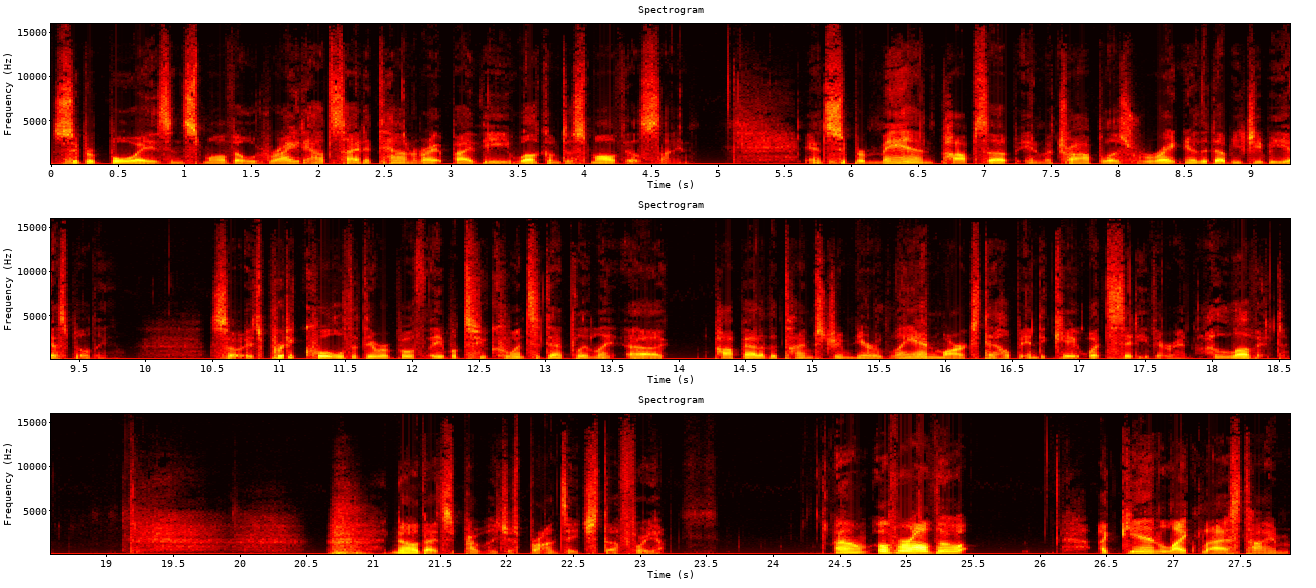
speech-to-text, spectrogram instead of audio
Superboy is in Smallville right outside of town, right by the Welcome to Smallville sign. And Superman pops up in Metropolis right near the WGBS building. So it's pretty cool that they were both able to coincidentally uh, pop out of the time stream near landmarks to help indicate what city they're in. I love it. No, that's probably just Bronze Age stuff for you. Um, overall, though, Again, like last time,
